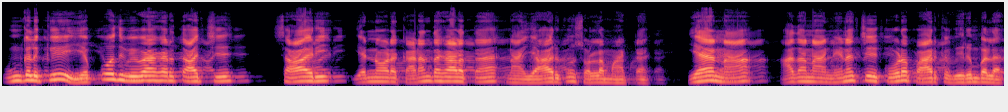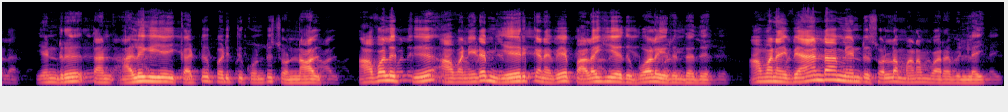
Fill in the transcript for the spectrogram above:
உங்களுக்கு எப்போது விவாகரத்து ஆச்சு? சாரி என்னோட கடந்த காலத்தை நான் யாருக்கும் சொல்ல மாட்டேன். ஏன்னா அதை நான் நினைச்சு கூட பார்க்க விரும்பல என்று தன் அழுகையை கட்டுப்படுத்தி கொண்டு சொன்னாள். அவளுக்கு அவனிடம் ஏற்கனவே பழகியது போல இருந்தது. அவனை வேண்டாம் என்று சொல்ல மனம் வரவில்லை.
